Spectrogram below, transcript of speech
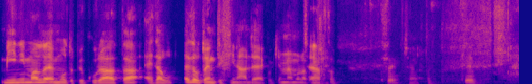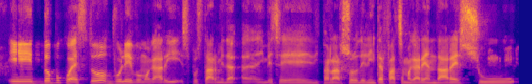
minimal è molto più curata ed, au- ed utente finale ecco chiamiamola certo. così sì. certo. Sì. E dopo questo volevo magari spostarmi, da, eh, invece di parlare solo dell'interfaccia, magari andare sui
